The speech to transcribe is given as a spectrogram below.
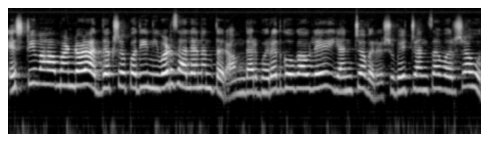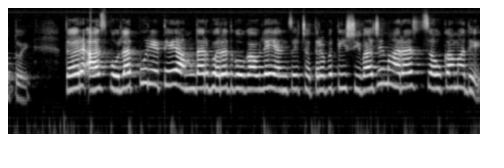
एस टी महामंडळ अध्यक्षपदी निवड झाल्यानंतर आमदार भरत गोगावले यांच्यावर शुभेच्छांचा वर्षाव होतोय. तर आज पोलादपूर येथे आमदार भरत गोगावले यांचे छत्रपती शिवाजी महाराज चौकामध्ये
